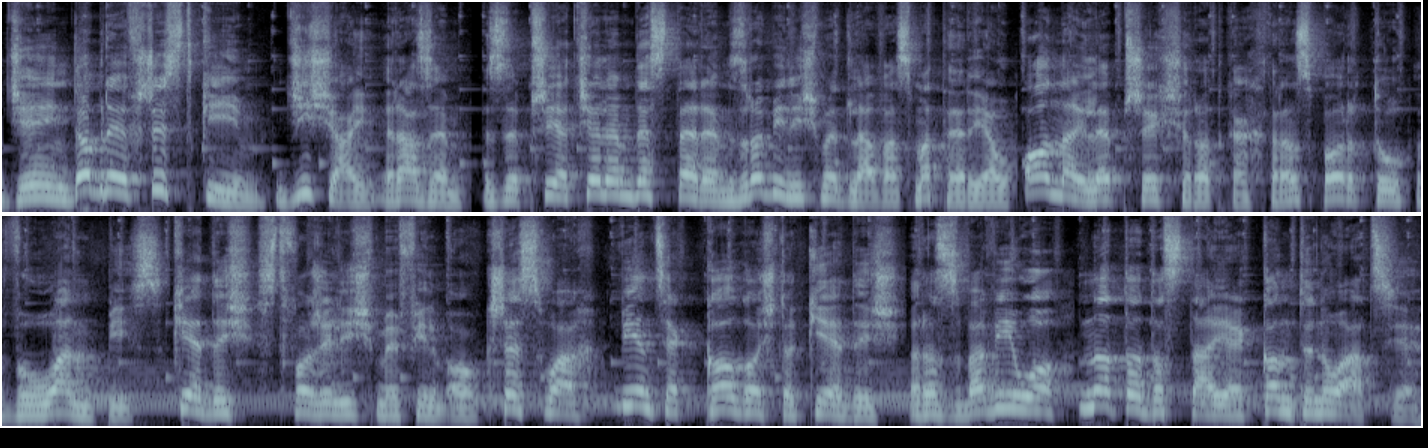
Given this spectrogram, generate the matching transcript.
Dzień dobry wszystkim! Dzisiaj razem z przyjacielem Desterem zrobiliśmy dla Was materiał o najlepszych środkach transportu w One Piece. Kiedyś stworzyliśmy film o krzesłach, więc jak kogoś to kiedyś rozbawiło, no to dostaje kontynuację.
